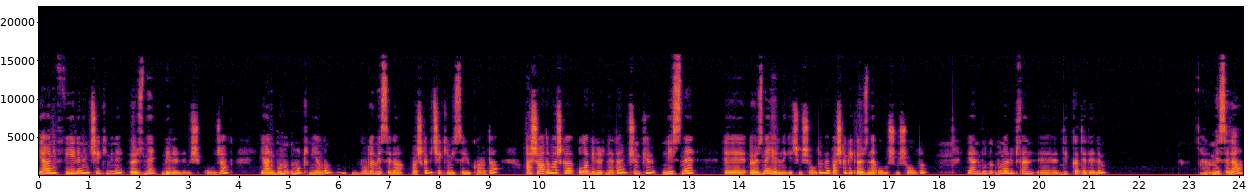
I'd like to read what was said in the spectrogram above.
Yani fiilinin çekimini özne belirlemiş olacak. Yani bunu unutmayalım. Burada mesela başka bir çekim ise yukarıda aşağıda başka olabilir. Neden? Çünkü nesne e, özne yerine geçmiş oldu ve başka bir özne oluşmuş oldu. Yani buna lütfen e, dikkat edelim. Mesela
